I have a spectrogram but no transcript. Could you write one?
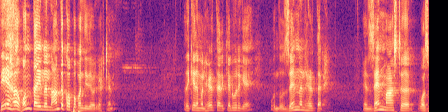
ದೇಹ ಹೊಂತ ಇಲ್ಲಲ್ಲ ಅಂತ ಕೊಪ್ಪ ಬಂದಿದೆ ಅವ್ರಿಗೆ ಅಷ್ಟೇ ಅದಕ್ಕೆ ನಮ್ಮಲ್ಲಿ ಹೇಳ್ತಾರೆ ಕೆಲವರಿಗೆ ಒಂದು ಝೆನ್ನಲ್ಲಿ ಹೇಳ್ತಾರೆ a Zen master was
